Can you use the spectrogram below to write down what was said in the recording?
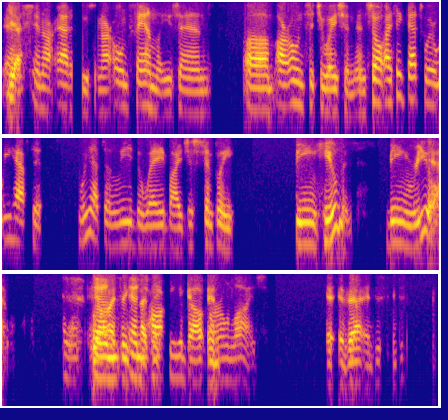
and Yes. in our attitudes in our own families and um, our own situation. And so I think that's where we have to we have to lead the way by just simply being human, being real, Yeah. and Well, I think- and I think- talking about and- our own lives. and, and that and just and just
